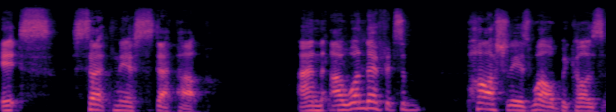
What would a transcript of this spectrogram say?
it's certainly a step up. And I wonder if it's a, partially as well because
